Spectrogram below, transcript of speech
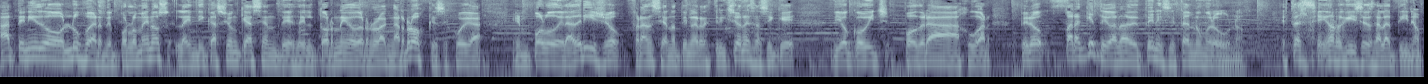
ha tenido luz verde, por lo menos la indicación que hacen desde el torneo de Roland Garros, que se juega en polvo de ladrillo. Francia no tiene restricciones, así que Djokovic podrá jugar. Pero, ¿para qué te va a hablar de tenis si está el número uno? Está el señor Guille Salatino.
